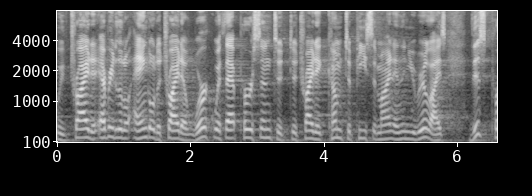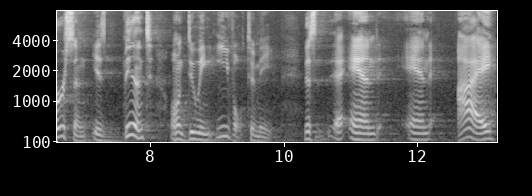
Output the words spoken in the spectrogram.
We've tried at every little angle to try to work with that person, to, to try to come to peace of mind. And then you realize this person is bent on doing evil to me. This, and, and I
